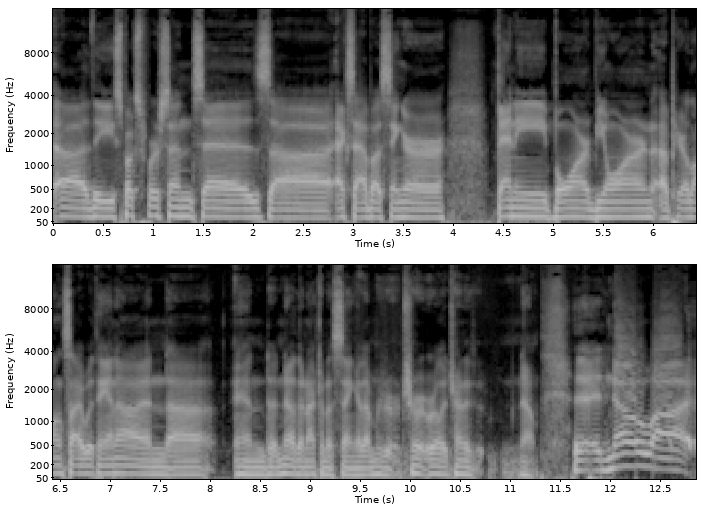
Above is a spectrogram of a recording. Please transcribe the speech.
uh, the spokesperson says uh, ex ABBA singer Benny Born Bjorn appear alongside with Anna and uh, and uh, no, they're not going to sing it. I'm really trying to no, No uh, no.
